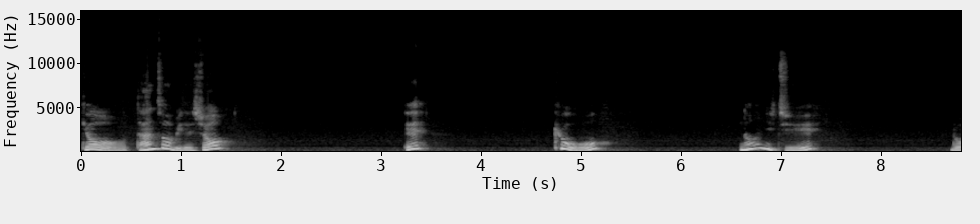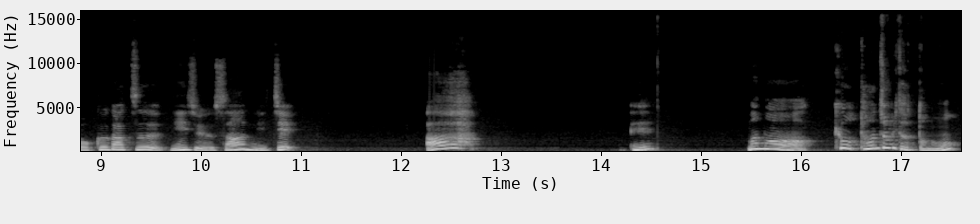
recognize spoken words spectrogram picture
今日誕生日でしょ？え？今日？何日 ?6 月23日。ああえ？ママ、今日誕生日だったの？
